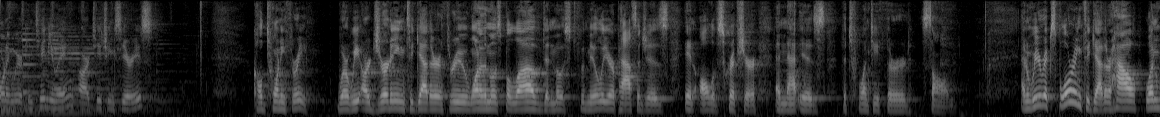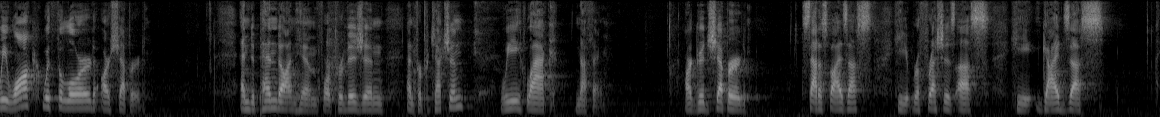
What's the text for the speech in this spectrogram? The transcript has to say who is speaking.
Speaker 1: morning we are continuing our teaching series called 23, where we are journeying together through one of the most beloved and most familiar passages in all of Scripture, and that is the 23rd Psalm. And we're exploring together how when we walk with the Lord, our shepherd, and depend on him for provision and for protection, we lack nothing. Our good shepherd satisfies us, he refreshes us, he guides us,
